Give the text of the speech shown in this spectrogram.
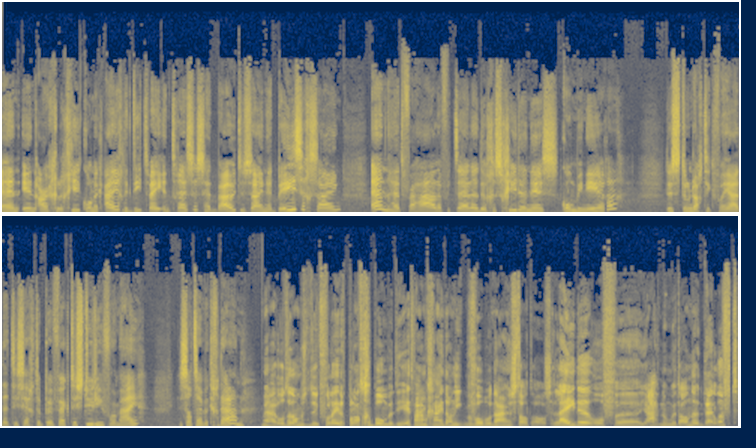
En in archeologie kon ik eigenlijk die twee interesses, het buiten zijn, het bezig zijn en het verhalen vertellen, de geschiedenis, combineren. Dus toen dacht ik van ja, dat is echt de perfecte studie voor mij. Dus dat heb ik gedaan. Rotterdam is natuurlijk volledig plat gebombardeerd. Waarom ga je dan niet bijvoorbeeld naar een stad als Leiden of, eh, ja, noem het ander, Delft?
